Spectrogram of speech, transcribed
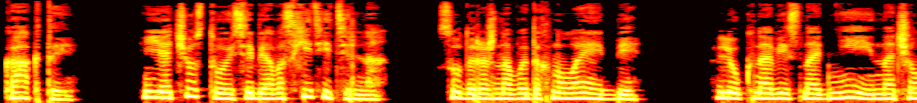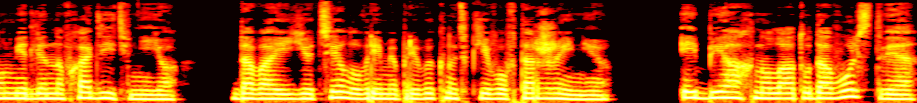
как ты?» «Я чувствую себя восхитительно», — судорожно выдохнула Эбби. Люк навис над ней и начал медленно входить в нее, давая ее телу время привыкнуть к его вторжению. Эбби ахнула от удовольствия,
